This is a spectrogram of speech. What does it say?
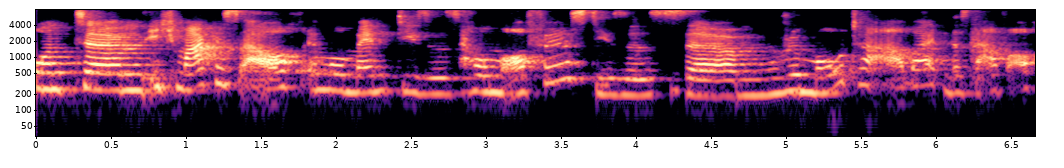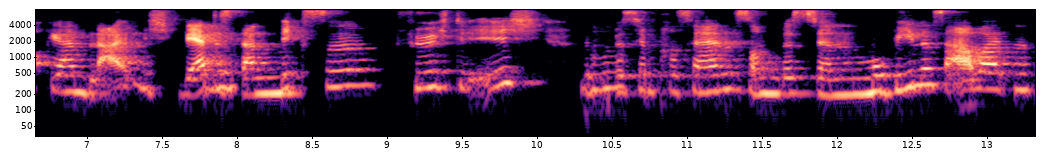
Und ähm, ich mag es auch im Moment, dieses Homeoffice, dieses ähm, remote Arbeiten, das darf auch gern bleiben. Ich werde es dann mixen, fürchte ich, mit ein mhm. bisschen Präsenz und ein bisschen mobiles Arbeiten.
